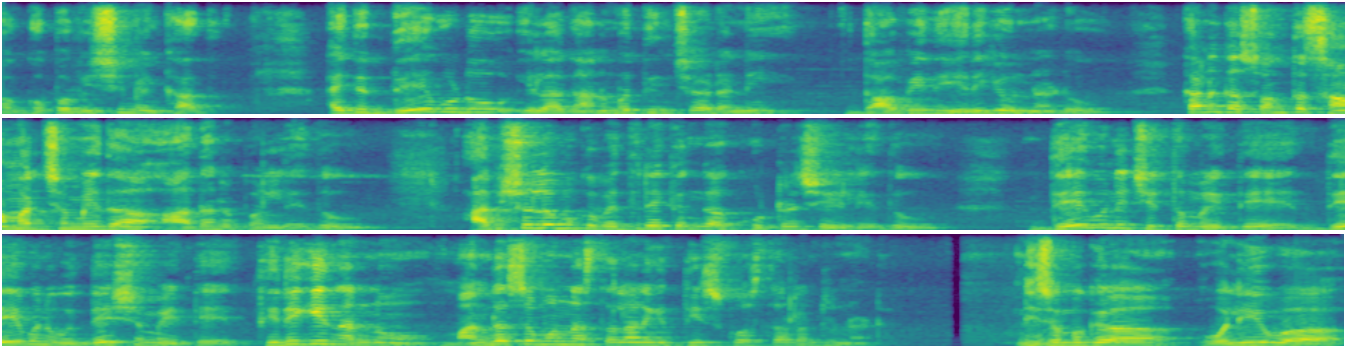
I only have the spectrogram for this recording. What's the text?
గొప్ప విషయమేం కాదు. అయితే దేవుడు ఇలాగ అనుమతించాడని దావీది ఎరిగి ఉన్నాడు. కనుక సొంత సామర్థ్యం మీద ఆధారపడలేదు. అభిషేలముకు వ్యతిరేకంగా కుట్ర చేయలేదు. దేవుని చిత్తమైతే దేవుని ఉద్దేశమైతే తిరిగి నన్ను మందసమున్న స్థలానికి తీసుకొస్తాడంటున్నాడు. నిజముగా ఒలీవ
